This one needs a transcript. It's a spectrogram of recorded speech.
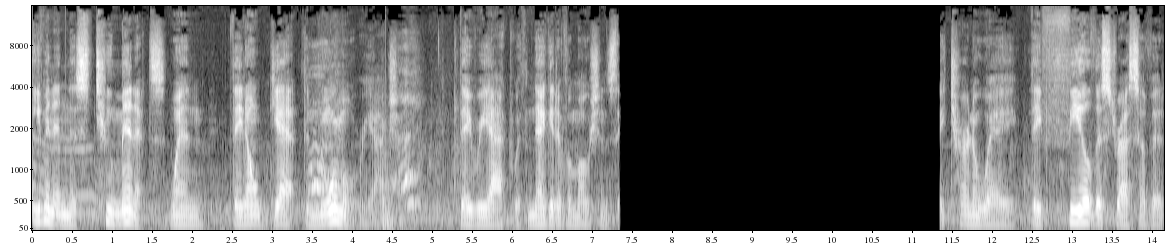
Even in this two minutes, when they don't get the normal reaction, they react with negative emotions. They turn away, they feel the stress of it.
